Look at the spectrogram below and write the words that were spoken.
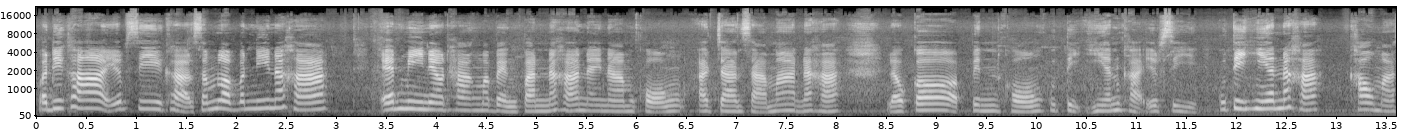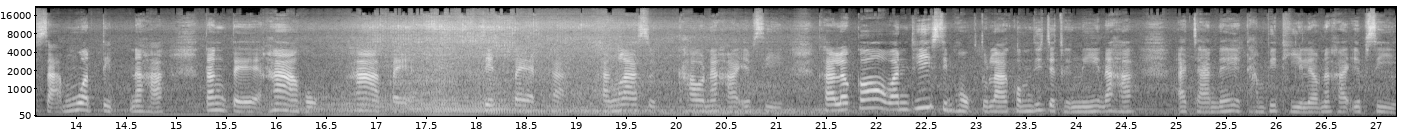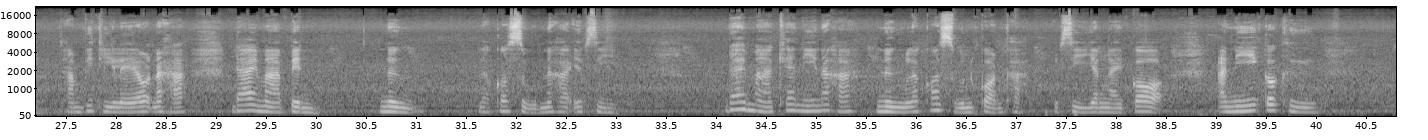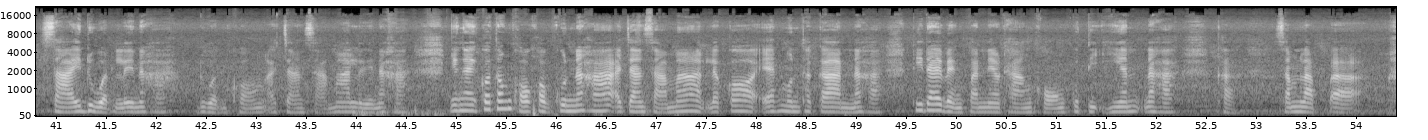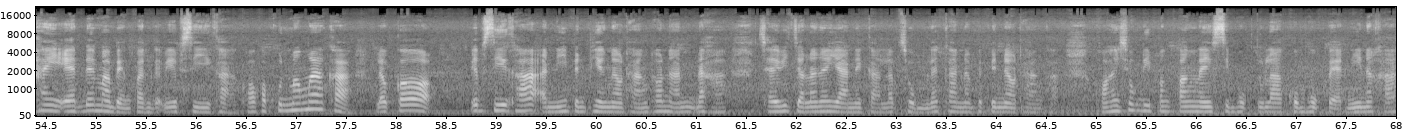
สวัสดีค่ะ FC ค่ะสำหรับวันนี้นะคะแอดมีแนวทางมาแบ่งปันนะคะ ในนามของอาจารย์สามารถนะคะ แล้วก็เป็นของกุฏิเฮียนค่ะ FC กุฏิเฮียนนะคะ เข้ามา3งวดติดนะคะ ตั้งแต่5 6 5 8 7 8ค่ะ ครั้งล่าสุดเข้านะคะ FC ค่ะ แล้วก็วันที่ 16 ตุลาคมที่จะถึงนี้นะคะ อาจารย์ได้ทำพิธีแล้วนะคะ FC ทำพิธีแล้วนะคะ ได้มาเป็น 1 แล้วก็0นะคะ FC ได้มาแค่นี้นะคะ 1 แล้วก็0ก่อนค่ะ FC ยังไงก็อันนี้ก็คือสายด่วนเลยนะคะด่วนของอาจารย์สามารถเลยนะคะ ยังไงก็ต้องขอขอบคุณนะคะ อาจารย์สามารถแล้วก็แอดมนทการนะคะ ที่ได้แบ่งปันแนวทางของกุฏิเฮียนนะคะค่ะสำหรับ ให้แอดได้มาแบ่งปันกับ FC ค่ะ ขอขอบคุณมากๆค่ะ แล้วก็ FC คะอันนี้เป็นเพียงแนวทางเท่านั้นนะคะ ใช้วิจารณญาณในการรับชมและการนำไปเป็นแนวทางค่ะ ขอให้โชคดีปังๆใน 16 ตุลาคม 68 นี้นะคะ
